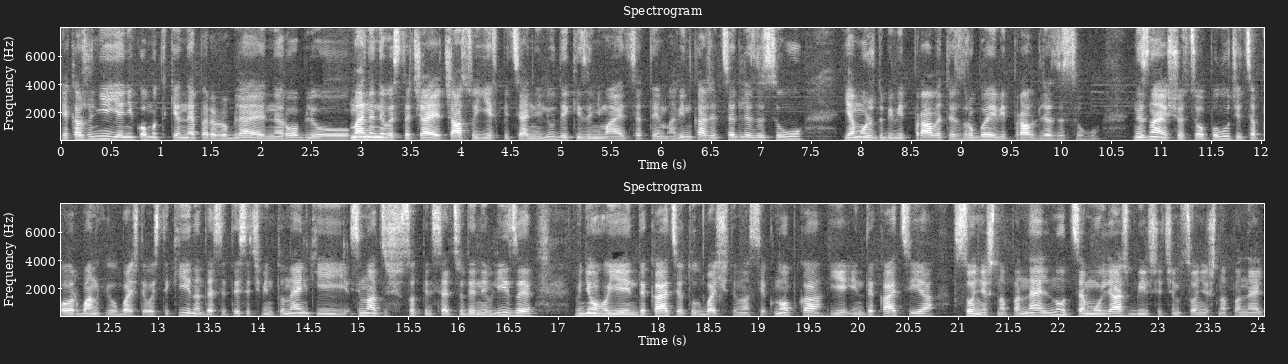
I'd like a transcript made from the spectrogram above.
Я кажу, ні, я нікому таке не переробляю, не роблю. У мене не вистачає часу, є спеціальні люди, які займаються тим. А він каже, це для ЗСУ. Я можу тобі відправити, зроби, відправ для ЗСУ. Не знаю, що з цього вийде. Як ви бачите, ось такий на 10 тисяч. Він тоненький, 17650 сюди не влізе. В нього є індикація. Тут бачите, у нас є кнопка, є індикація, сонячна панель. Ну це муляж більше, ніж сонячна панель.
